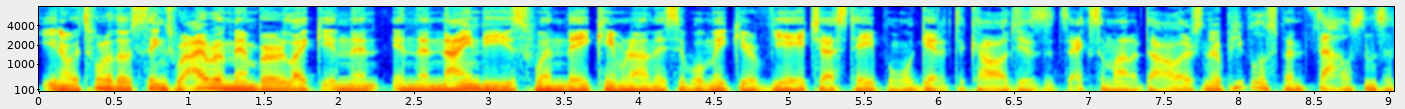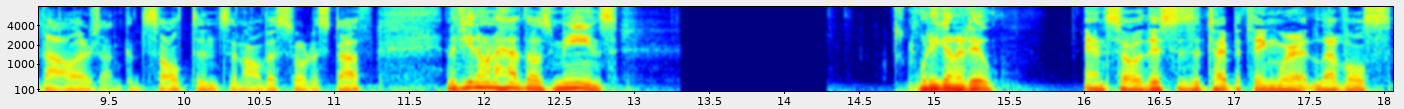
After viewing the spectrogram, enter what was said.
you know, it's one of those things where I remember, like in the in the '90s, when they came around, they said, "We'll make your VHS tape and we'll get it to colleges. It's X amount of dollars." And there are people who spend thousands of dollars on consultants and all this sort of stuff. And if you don't have those means, what are you going to do? And so this is the type of thing where it levels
